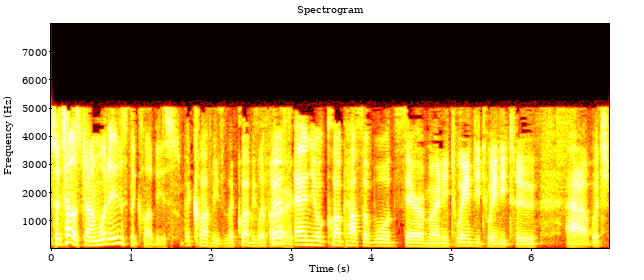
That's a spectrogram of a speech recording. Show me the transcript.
So tell us, John, what is the Clubbies? the Clubbies, the Clubbies, the first are- annual Clubhouse Awards ceremony 2022, uh, which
